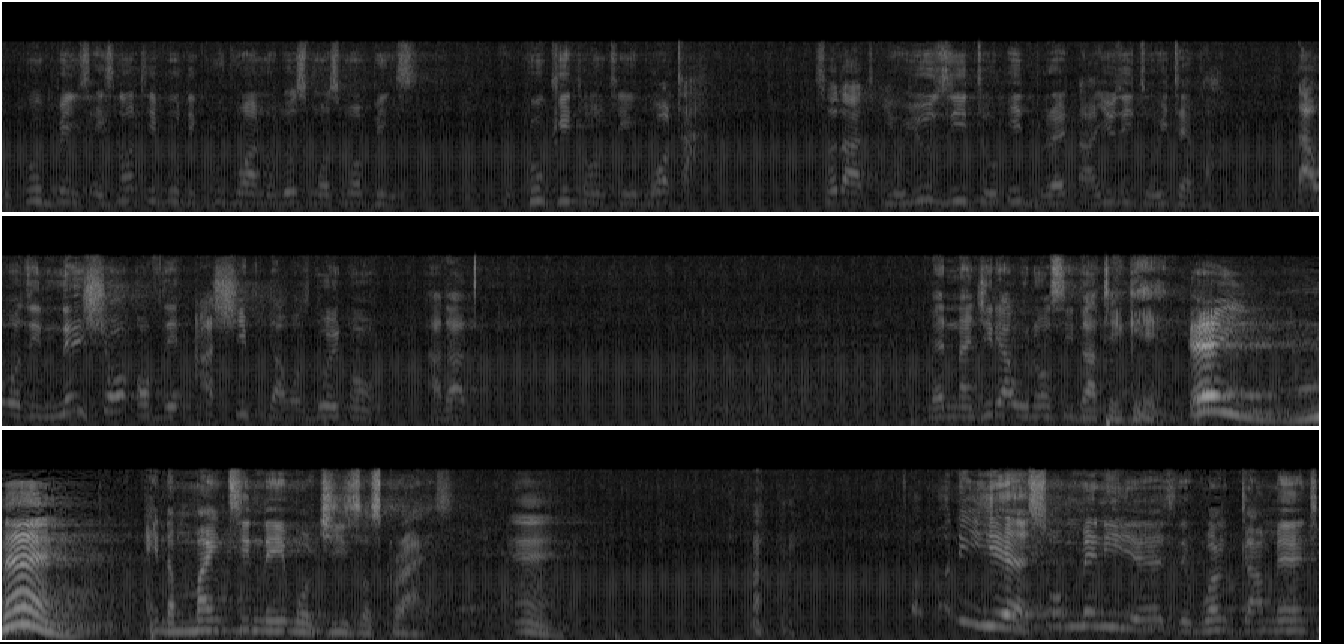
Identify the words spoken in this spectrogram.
you cook beans, it's not even the good one, those small, small beans. You cook it until water so that you use it to eat bread and use it to eat eba. That was the nature of the hardship that was going on at that time. But Nigeria will not see that again. Amen. In the mighty name of Jesus Christ. Amen. Many years, so many years, they want garment,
